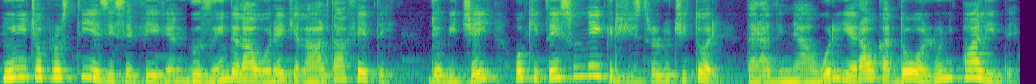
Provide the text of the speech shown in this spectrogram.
Nu-i nicio prostie, zise Firian, buzâind de la o ureche la alta a fetei. De obicei, ochii tăi sunt negri și strălucitori, dar adineauri erau ca două luni palide.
